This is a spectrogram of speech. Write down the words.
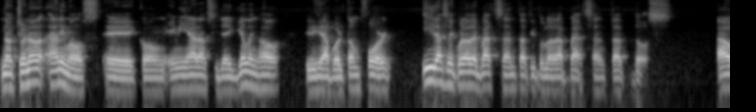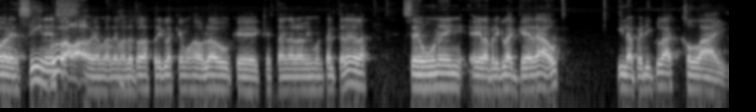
Nocturnal Animals, con Amy Adams y Jake Gyllenhaal, dirigida por Tom Ford, y la secuela de Bad Santa titulada Bad Santa 2. Ahora en cines, además de todas las películas que hemos hablado que, que están ahora mismo en cartelera, se unen eh, la película Get Out y la película Collide.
